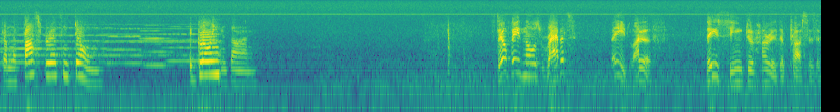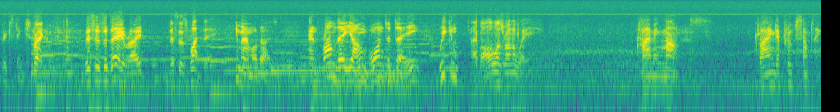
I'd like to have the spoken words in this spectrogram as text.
from the phosphorescent dome, the glowing is on. Still feeding those rabbits? They eat like... Earth. They seem to hurry the process of extinction. Breakfast. This is the day, right? This is what day? The mammal does. And from their young born today, we can... I've always run away. Climbing mountains. Trying to prove something.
